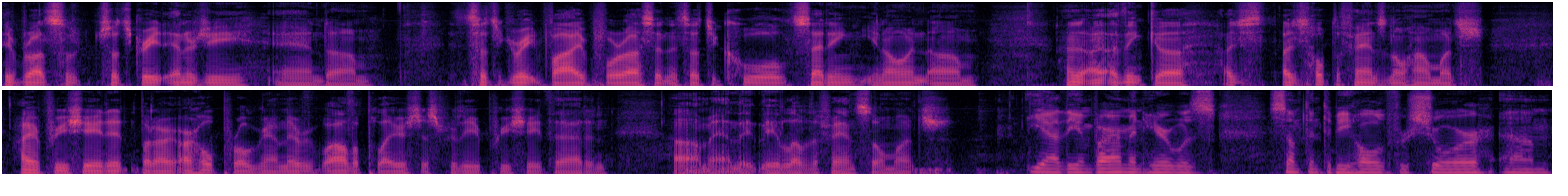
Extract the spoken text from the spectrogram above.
they brought so, such great energy and um, such a great vibe for us, and it's such a cool setting, you know, and um, I, I think uh, I just I just hope the fans know how much I appreciate it, but our, our whole program, every, all the players just really appreciate that, and uh, man, they they love the fans so much. Yeah, the environment here was something to behold for sure. Um,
